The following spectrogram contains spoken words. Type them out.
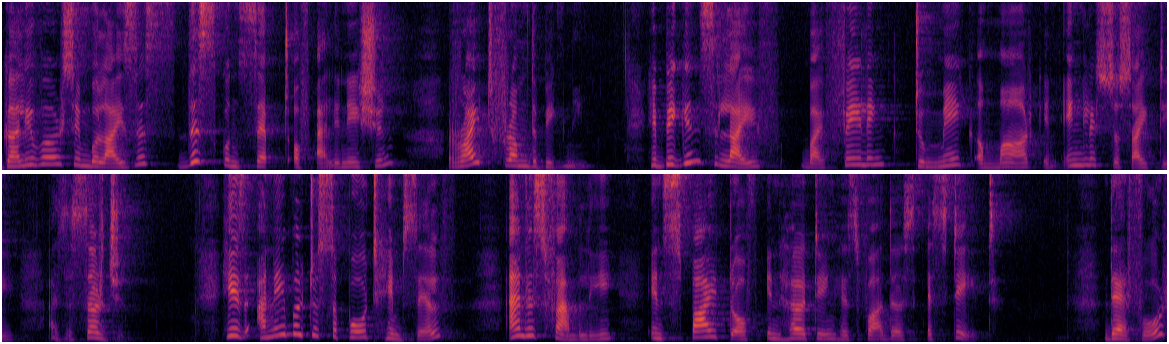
Gulliver symbolizes this concept of alienation right from the beginning. He begins life by failing to make a mark in English society as a surgeon. He is unable to support himself and his family in spite of inheriting his father's estate. Therefore,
